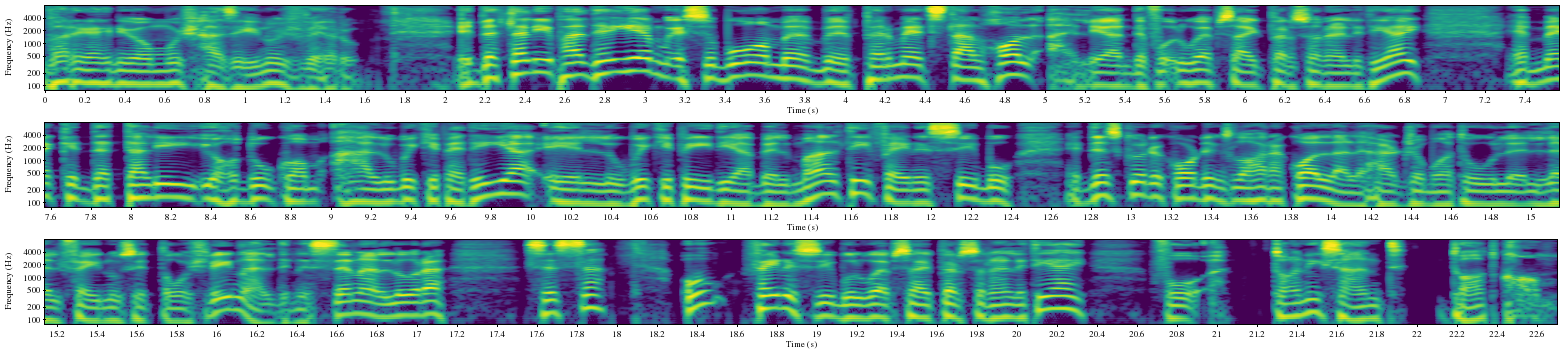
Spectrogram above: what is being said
Varjajnihom mhux ħażin, hux veru? Id-dettalji bħal dejjem issibuhom eh, permezz tal-ħolqa li għandi fuq il-website personali tiegħi. Hemmhekk id-dettalji joħdukom għal Wikipedia, il-Wikipedia bil-Malti fejn issibu disku recordings l-oħra kollha li ħarġu matul l-2026 għal din is-sena allura sissa u fejn issibu l-website personali tiegħi fuq tonysant dot com.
